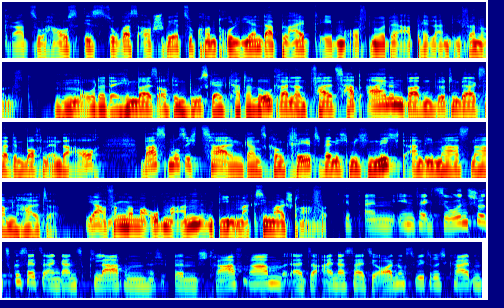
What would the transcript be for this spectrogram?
gerade zu Hause ist sowas auch schwer zu kontrollieren. Da bleibt eben oft nur der Appell an die Vernunft. Hm, oder der Hinweis auf den Bußgeldkatalog. Rheinland-Pfalz hat einen, Baden-Württemberg seit dem Wochenende auch. Was muss ich zahlen, ganz konkret, wenn ich mich nicht an die Maßnahmen halte? Ja, fangen wir mal oben an, die Maximalstrafe. Es gibt im Infektionsschutzgesetz einen ganz klaren ähm, Strafrahmen, also einerseits die Ordnungswidrigkeiten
